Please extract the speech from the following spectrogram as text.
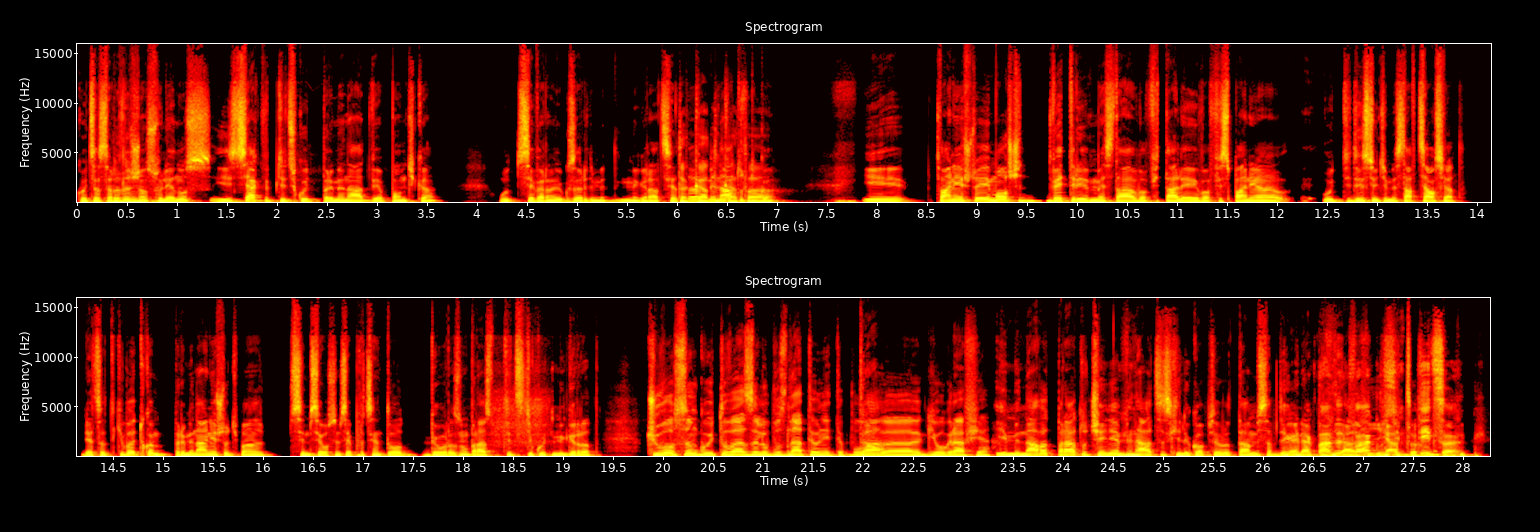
които са с различна соленост и всякакви птици, които преминават вия понтика от северна юг заради ми- миграцията, Така, минават така, от тук. И това нещо е има още две-три места в Италия и в Испания, от единствените места в цял свят. Деца такива. И тук преминава нещо типа на 70-80% от биоразнообразието птиците, които мигрират. Чувал съм го и това за любознателните по Да. а, география. И минават, правят учения, минават с хеликоптер от там и се вдига някакво Бате, това я- ако си птица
